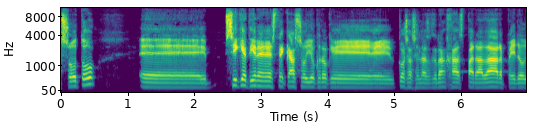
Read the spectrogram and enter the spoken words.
Soto. Eh, sí que tienen en este caso, yo creo que cosas en las granjas para dar, pero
